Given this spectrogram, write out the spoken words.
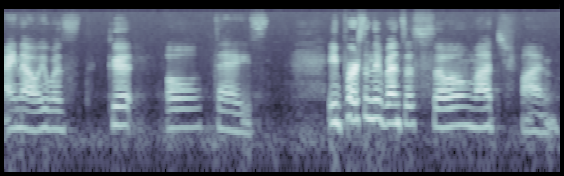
I know it was good old days. In-person events are so much fun.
